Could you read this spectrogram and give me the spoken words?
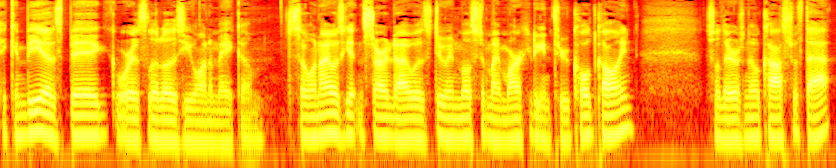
it can be as big or as little as you want to make them. So when I was getting started, I was doing most of my marketing through cold calling. So there was no cost with that.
